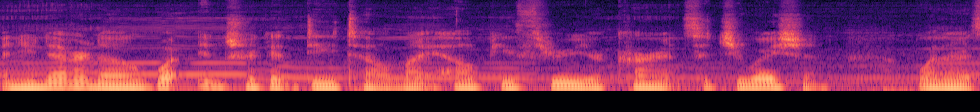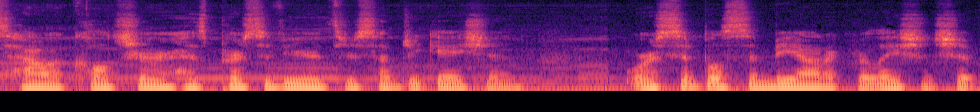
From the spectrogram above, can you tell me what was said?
and you never know what intricate detail might help you through your current situation, whether it's how a culture has persevered through subjugation, or a simple symbiotic relationship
